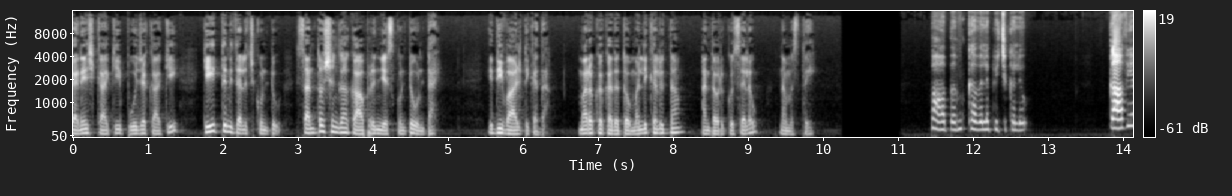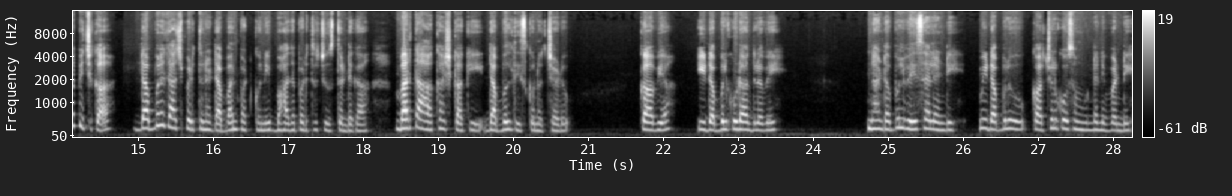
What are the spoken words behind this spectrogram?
గణేష్ కాకి పూజ కాకి కీర్తిని తలుచుకుంటూ సంతోషంగా కాపురం చేసుకుంటూ ఉంటాయి. ఇది వాల్టి కథ. మరొక కథతో మళ్ళీ కలుద్దాం. అంతవరకు సెలవు. నమస్తే. పాపం కవల పిచ్చుకలు. కావ్య పిచ్చుక డబ్బులు దాచిపెడుతున్న డబ్బాను పట్టుకుని బాధపడుతూ చూస్తుండగా భర్త ఆకాష్ కాకి డబ్బులు తీసుకొని వచ్చాడు. కావ్య ఈ డబ్బులు కూడా అందులో వే నా డబ్బులు వేశాలండి. మీ డబ్బులు ఖర్చుల కోసం ఉండనివ్వండి.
